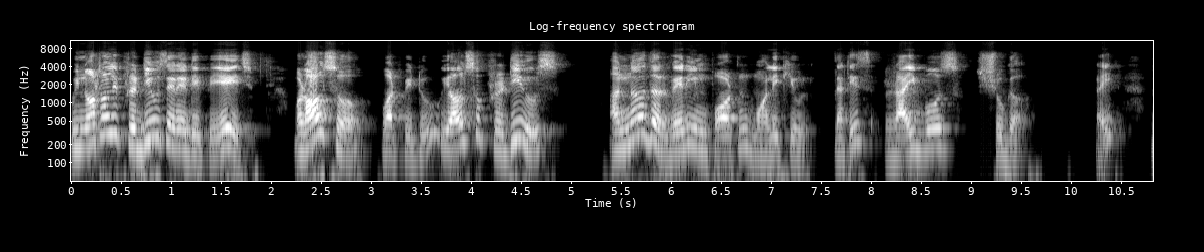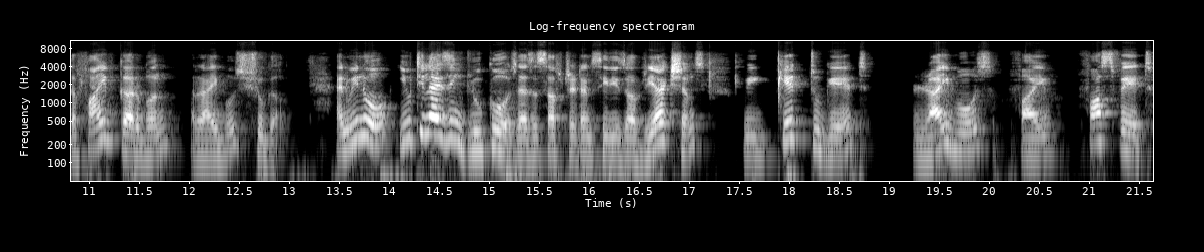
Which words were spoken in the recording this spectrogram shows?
we not only produce NADPH, but also what we do, we also produce another very important molecule that is ribose sugar, right? The 5 carbon ribose sugar. And we know utilizing glucose as a substrate and series of reactions we get to get ribose 5 phosphate.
